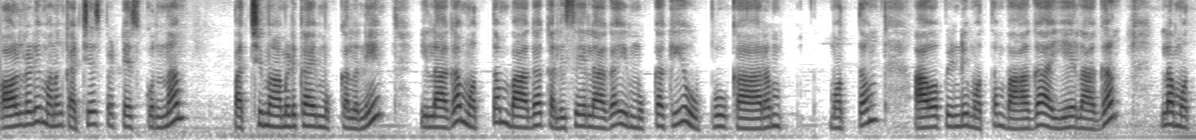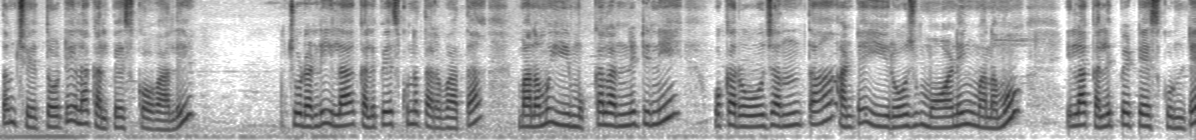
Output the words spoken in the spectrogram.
ఆల్రెడీ మనం కట్ చేసి పెట్టేసుకున్న పచ్చి మామిడికాయ ముక్కలని ఇలాగా మొత్తం బాగా కలిసేలాగా ఈ ముక్కకి ఉప్పు కారం మొత్తం ఆవపిండి మొత్తం బాగా అయ్యేలాగా ఇలా మొత్తం చేత్తోటి ఇలా కలిపేసుకోవాలి. చూడండి ఇలా కలిపేసుకున్న తర్వాత మనము ఈ ముక్కలన్నిటినీ ఒక రోజంతా అంటే ఈరోజు మార్నింగ్ మనము ఇలా కలిపి పెట్టేసుకుంటే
